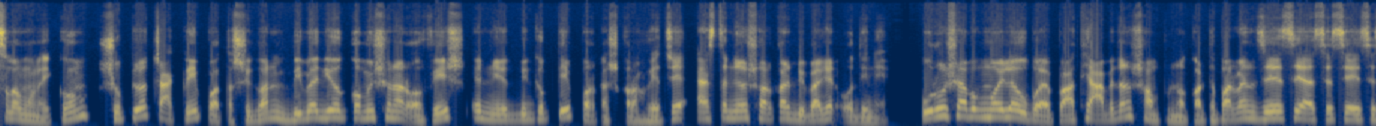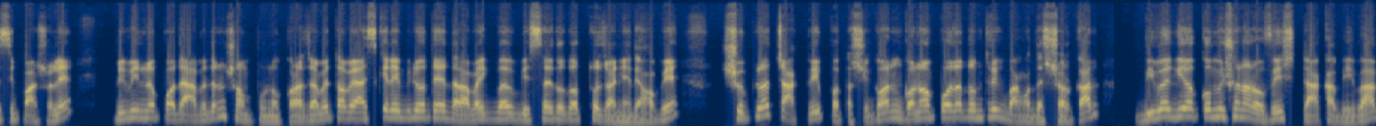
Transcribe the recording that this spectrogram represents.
আসসালামু আলাইকুম। সুপ্রিয় চাকরি প্রত্যাশীগণ, বিভাগীয় কমিশনার অফিস এর নিয়োগ বিজ্ঞপ্তি প্রকাশ করা হয়েছে স্থানীয় সরকার বিভাগের অধীনে। পুরুষ এবং মহিলা উভয় প্রার্থী আবেদন সম্পূর্ণ করতে পারবেন। জেএসসি এসএসসি এসএসসি পাশ হলে বিভিন্ন পদে আবেদন সম্পূর্ণ করা যাবে। তবে আজকের এই ভিডিওতে ধারাবাহিকভাবে বিস্তারিত তথ্য জানিয়ে দেওয়া হবে। সুপ্রিয় চাকরি প্রত্যাশীগণ, গণপ্রজাতান্ত্রিক বাংলাদেশ সরকার, বিভাগীয় কমিশনার অফিস, ঢাকা বিভাগ,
